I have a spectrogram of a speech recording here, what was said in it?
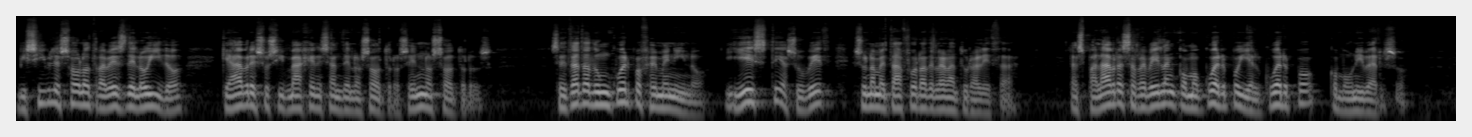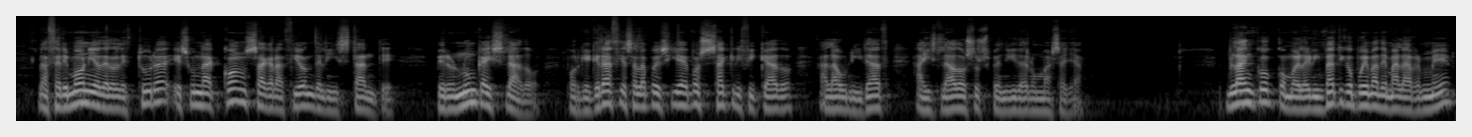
visible solo a través del oído, que abre sus imágenes ante nosotros, en nosotros. Se trata de un cuerpo femenino, y este, a su vez, es una metáfora de la naturaleza. Las palabras se revelan como cuerpo y el cuerpo como universo. La ceremonia de la lectura es una consagración del instante, pero nunca aislado, porque gracias a la poesía hemos sacrificado a la unidad aislado suspendida en un más allá. Blanco, como el enigmático poema de Mallarmé,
